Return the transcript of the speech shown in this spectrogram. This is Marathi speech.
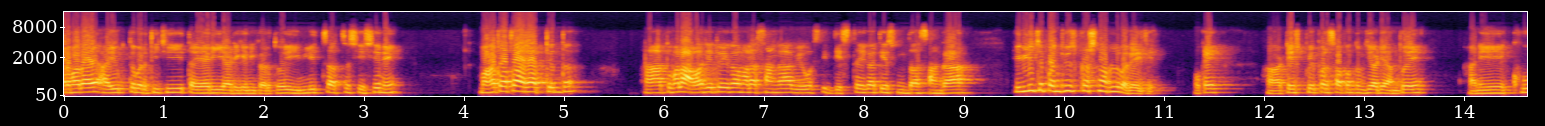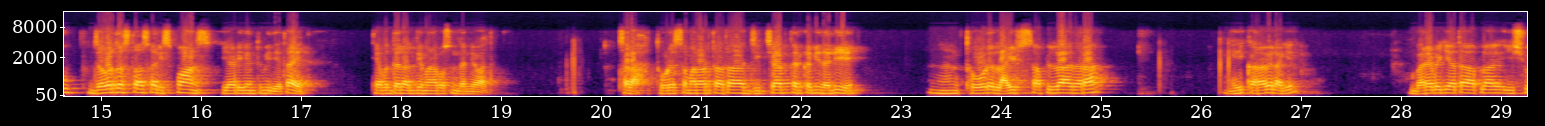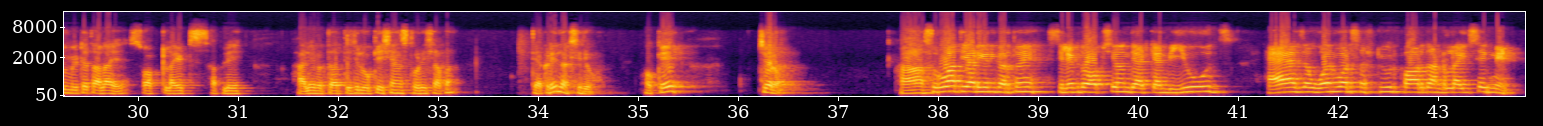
धर्मादाय आयुक्त भरतीची तयारी या ठिकाणी करतोय. इंग्लिशचं आजचं सेशन आहे. महत्वाचं आहे अत्यंत. हा तुम्हाला आवाज येतोय का? मला सांगा. व्यवस्थित दिसतंय का ते सुद्धा सांगा. इंग्लिशचे पंचवीस प्रश्न आपल्याला बघायचे. ओके टेस्ट पेपर्स आपण तुमच्यासाठी आणतोय. आणि खूप जबरदस्त असा रिस्पॉन्स या ठिकाणी तुम्ही देतायत. त्याबद्दल अगदी मनापासून धन्यवाद. चला थोडंसं मला वाटतं आता झिकझॅक तर कमी झाली आहे थोडं लाईट्स आपल्याला जरा हे करावे लागेल. बऱ्यापैकी आता आपला इश्यू मिटत आला आहे. सॉफ्ट लाईट्स आपले आले होतात त्याची लोकेशन्स थोडीशी आपण त्याकडे लक्ष देऊ. ओके चलो. हा सुरुवात या ठिकाणी करतोय. Select the option that can be use as a one word substitute for the underline segment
